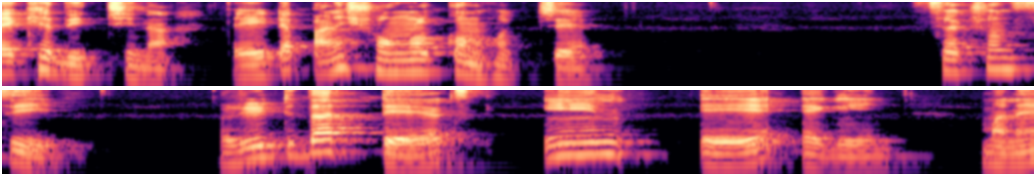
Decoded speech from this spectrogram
রেখে দিচ্ছি না, তাই এটা পানি সংরক্ষণ হচ্ছে। Section C read the text in A again মানে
